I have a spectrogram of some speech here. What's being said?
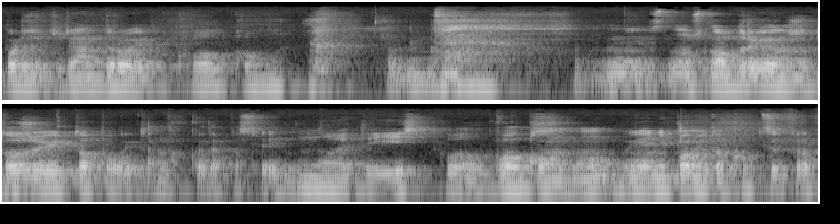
пользователей Android. Qualcomm. Ну, Snapdragon же тоже ведь топовый там какой-то последний. Но это и есть Qualcomm. Qualcomm, ну, я не помню только цифр,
